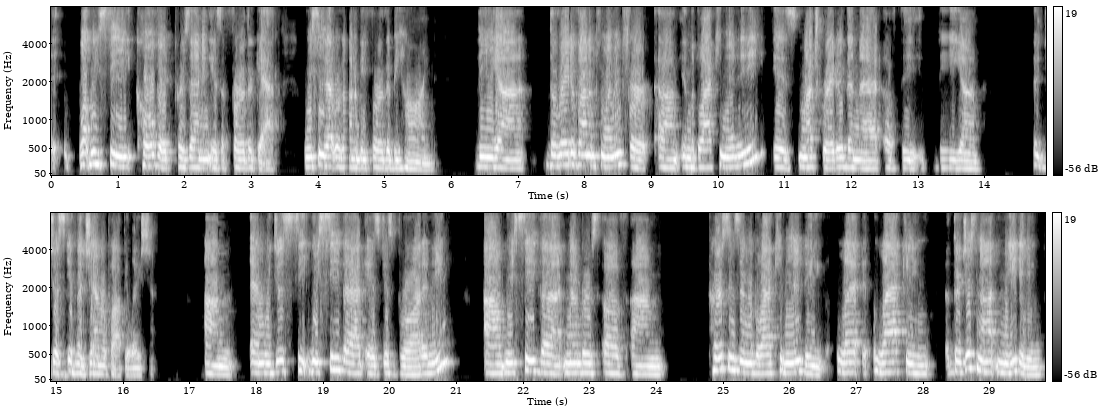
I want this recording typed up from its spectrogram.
eh, what we see COVID presenting is a further gap. We see that we're going to be further behind. The uh, the rate of unemployment for um, in the Black community is much greater than that of the the um, just in the general population. Um, and we just see we see that as just broadening. Um, we see the numbers of um, persons in the Black community la lacking. They're just not meeting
